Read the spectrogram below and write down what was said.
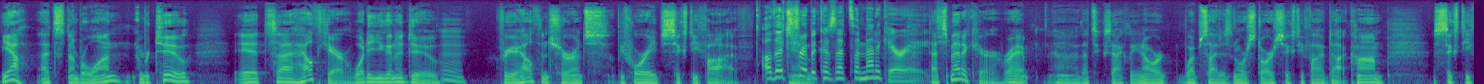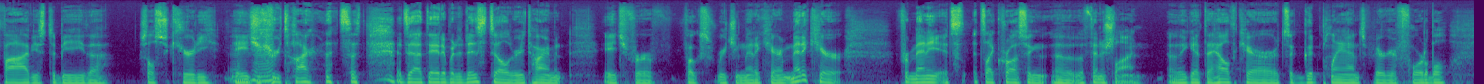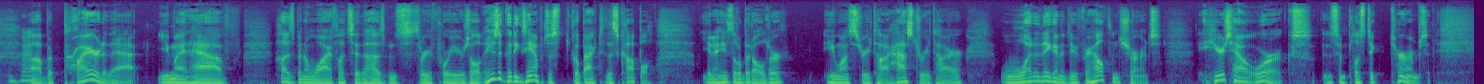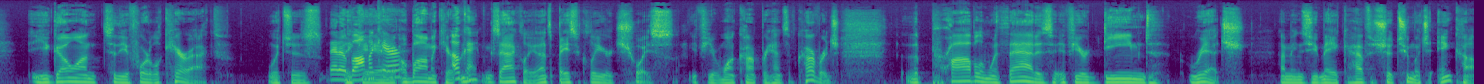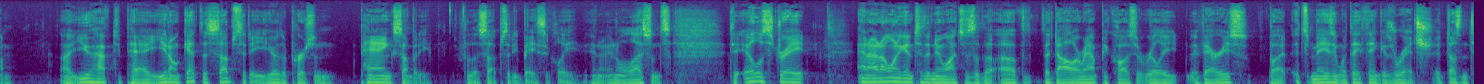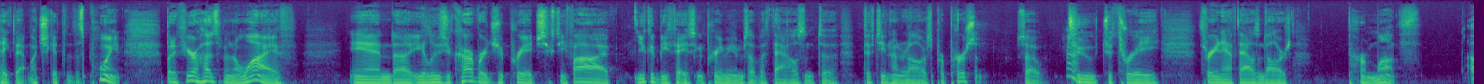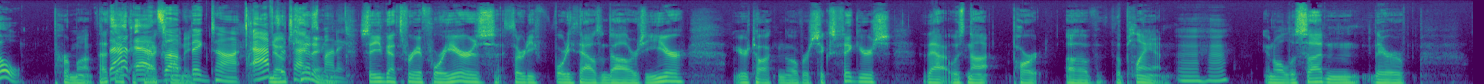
Yeah, that's number one. Number two, it's uh, healthcare. What are you going to do Mm. for your health insurance before age 65? Oh, that's true because that's a Medicare age. That's Medicare, right? Uh, that's exactly. You know, our website is northstar65.com. 65 used to be the Social Security age Mm-hmm. you retire. That's a, it's outdated, but it is still the retirement age for folks reaching Medicare. Medicare, for many, it's it's like crossing uh, the finish line. Uh, they get the health care. It's a good plan. It's very affordable. Mm-hmm. Uh, but prior to that, you might have husband and wife. Let's say the husband's three or four years old. Here's a good example. Just go back to this couple. You know, he's a little bit older. He wants to retire, has to retire. What are they going to do for health insurance? Here's how it works in simplistic terms. You go on to the Affordable Care Act, which is That AKA Obamacare? Obamacare. Okay. Mhm, Exactly. That's basically your choice if you want comprehensive coverage. The problem with that is if you're deemed rich, that means you make have to show too much income. Uh, you have to pay. You don't get the subsidy. You're the person paying somebody for the subsidy, basically, in, in all essence. To illustrate, and I don't want to get into the nuances of the of the dollar amount because it really varies. But it's amazing what they think is rich. It doesn't take that much to get to this point. But if you're a husband and wife and uh, you lose your coverage, you're pre age 65, you could be facing premiums of $1,000 to $1,500 per person. So two to three, three and a half thousand dollars per month. oh, Per month. That's that adds tax up money. big time. After no tax kidding. money. So you've got three or four years, thirty, forty thousand dollars a year. You're talking over six figures. That was not part of the plan. Mm-hmm. And all of a sudden, they're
